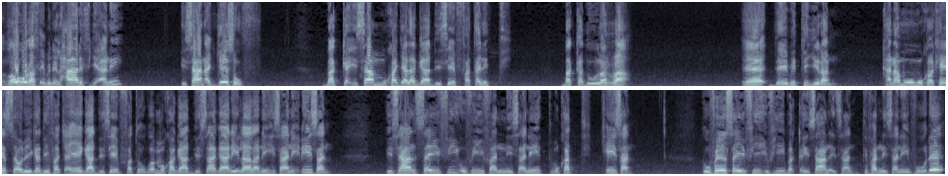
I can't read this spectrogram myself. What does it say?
غورث ابن الحارث يعني إسان الجيسوف بك إسان مخجل قادي سيف فتنت بك دول الرأي deebitti jiran kanamuu muka keessa olii gadi faca'ee gaaddiseeffatu muka gaaddisaa gaarii ilaalanii isaanii dhiisan isaan sayfii ufii fannisaniit mukatti ciisan dhufee sayfii ufii bakka isaan itti fannisanii fuudhe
